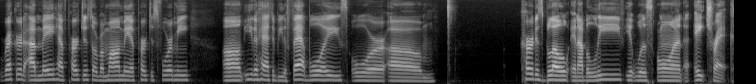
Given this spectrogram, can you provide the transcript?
record I may have purchased or my mom may have purchased for me um either had to be the Fat Boys or um Kurtis Blow and I believe it was on an 8 track.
